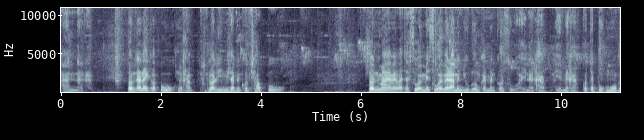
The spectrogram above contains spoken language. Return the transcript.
พันธุ์นะครับ ต้นอะไรก็ปลูกนะครับเลาะริมคิมทางเป็นคนชอบปลูก ต้นไม้ไม่ว่าจะสวยไม่สวยเวลามันอยู่รวมกันมันก็สวยนะครับ เห็นไหมครับ ก็จะปลูกมั่วไป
